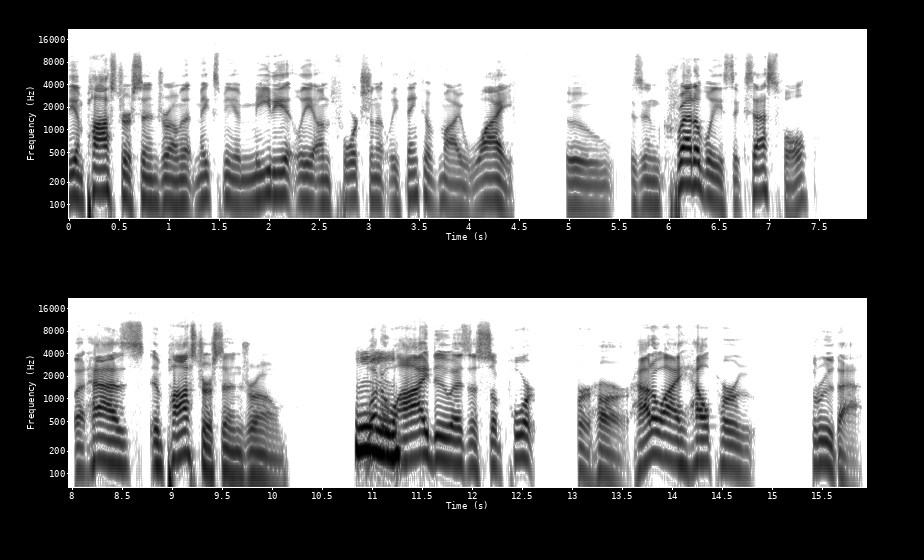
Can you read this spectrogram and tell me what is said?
the imposter syndrome. That makes me immediately, unfortunately, think of my wife, who is incredibly successful, but has imposter syndrome. What do Mm. I do as a support for her? How do I help her through that?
